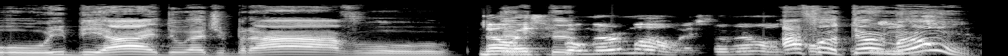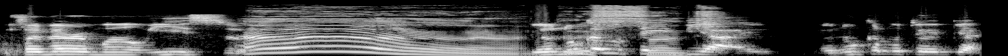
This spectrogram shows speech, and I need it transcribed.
o IBI do Ed Bravo. Não, Deve esse ter- foi o meu irmão, esse foi meu irmão. Ah, foi o teu irmão? Foi meu irmão, isso. Ah, eu nunca lutei. IBI. Eu nunca lutei IBI.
